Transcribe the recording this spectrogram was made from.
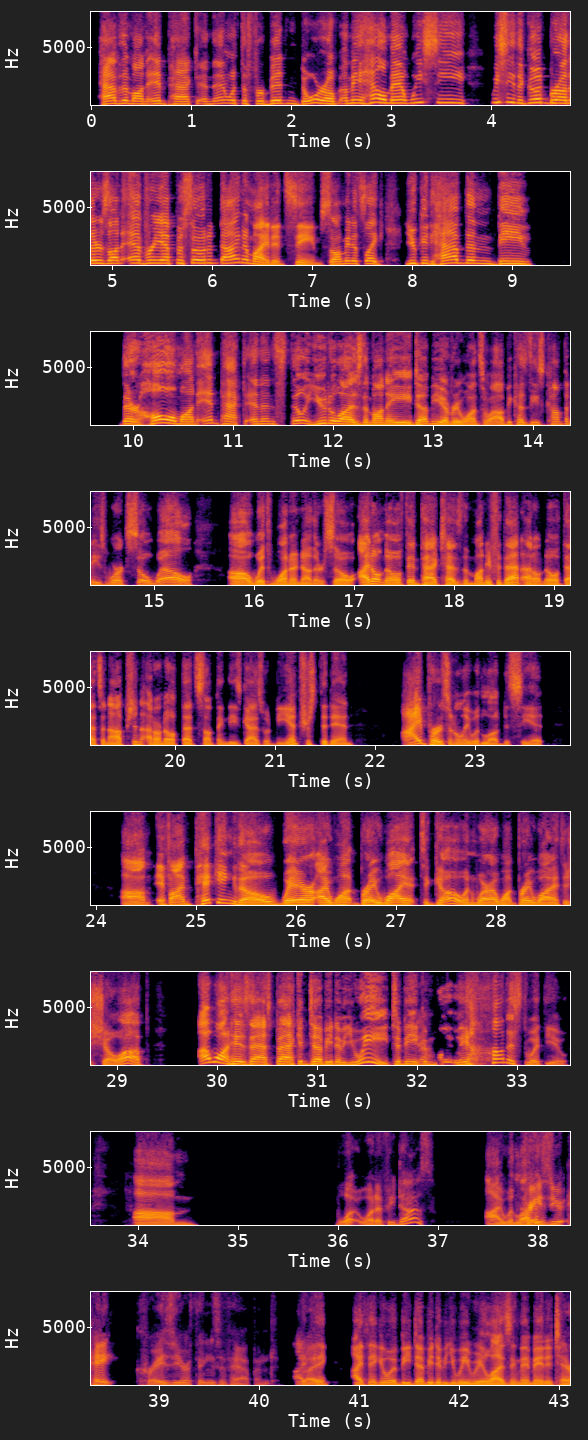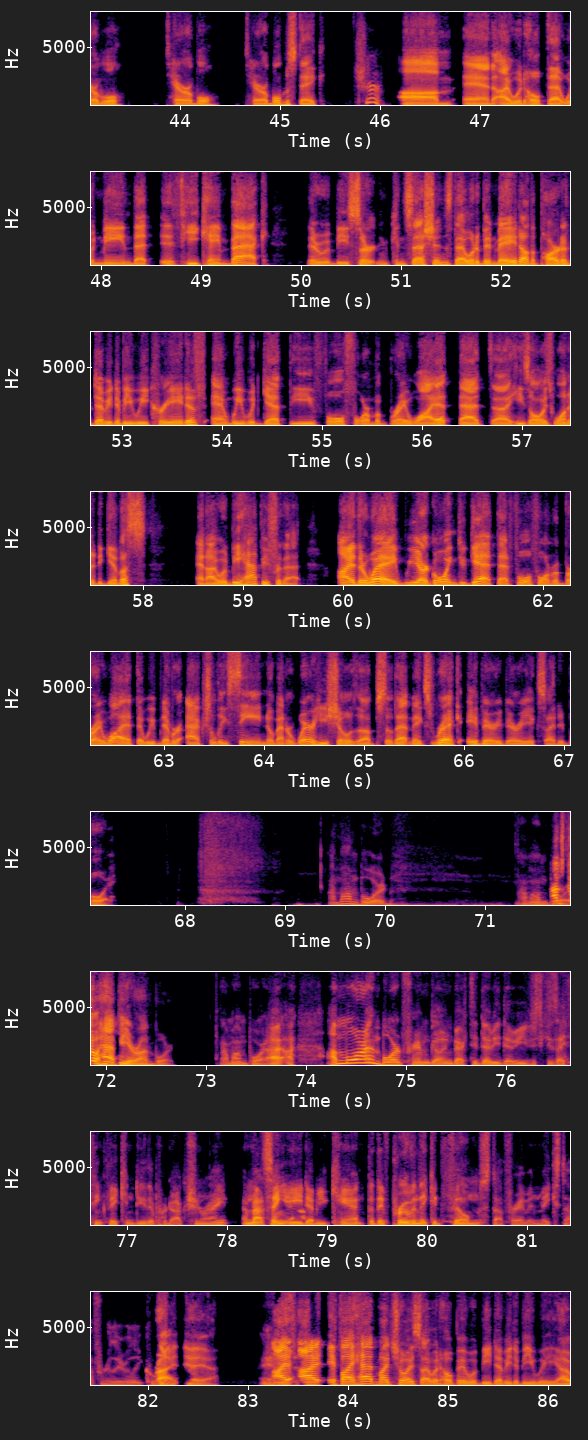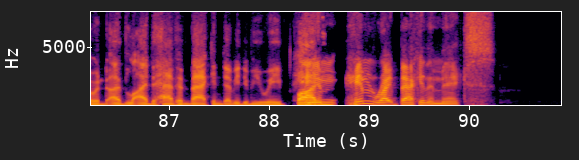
Have them on Impact, and then with the Forbidden Door open. I mean, hell, man, we see we see the Good Brothers on every episode of Dynamite. It seems so. I mean, it's like you could have them be their home on Impact and then still utilize them on AEW every once in a while because these companies work so well uh, with one another. So I don't know if Impact has the money for that. I don't know if that's an option. I don't know if that's something these guys would be interested in. I personally would love to see it. Um, if I'm picking though where I want Bray Wyatt to go and where I want Bray Wyatt to show up, I want his ass back in WWE. To be yeah. completely honest with you, um, what what if he does? I would love crazier. It. Hey, crazier things have happened. I right? think I think it would be WWE realizing they made a terrible, terrible, terrible mistake. Sure. Um, and I would hope that would mean that if he came back, there would be certain concessions that would have been made on the part of WWE creative, and we would get the full form of Bray Wyatt that uh, he's always wanted to give us. And I would be happy for that. Either way, we are going to get that full form of Bray Wyatt that we've never actually seen, no matter where he shows up. So that makes Rick a very, very excited boy. I'm on board. I'm on board. I'm so happy you're on board. I'm on board. I, I am more on board for him going back to WWE just because I think they can do the production right. I'm not saying yeah. AEW can't, but they've proven they could film stuff for him and make stuff really really cool. Right. Yeah. Yeah. And I, I if I had my choice, I would hope it would be WWE. I would I'd I'd have him back in WWE. But him him right back in the mix,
